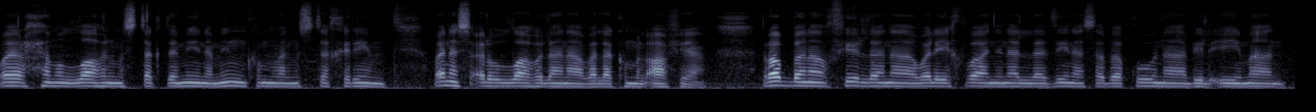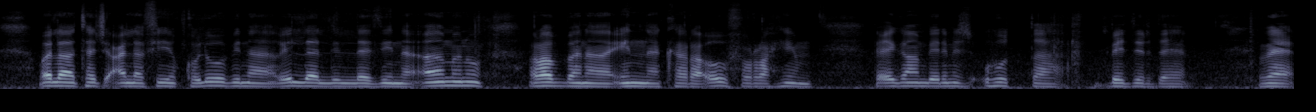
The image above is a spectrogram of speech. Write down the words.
Ve yerhamullahul mustakdemine minkum vel mustakhirin. Ve nes'elullahu lana ve lekumul afiye. Rabbena gfir lana ve li ihvanina allazine sebekuna bil iman. Ve la tec'ale fi kulubina gillen lillezine amenu. Rabbena inneke raufur rahim. Peygamberimiz Uhud'da, Bedir'de ve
